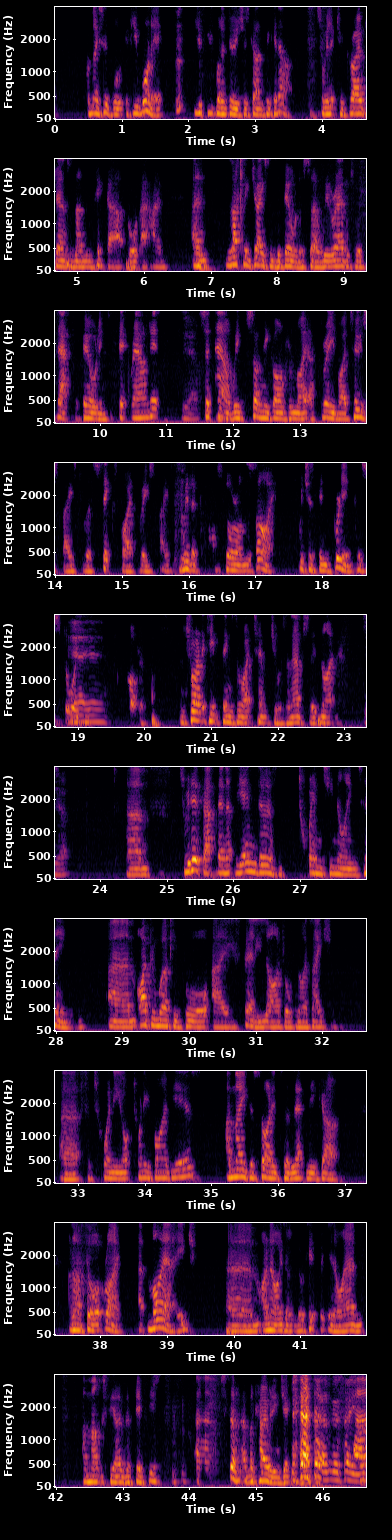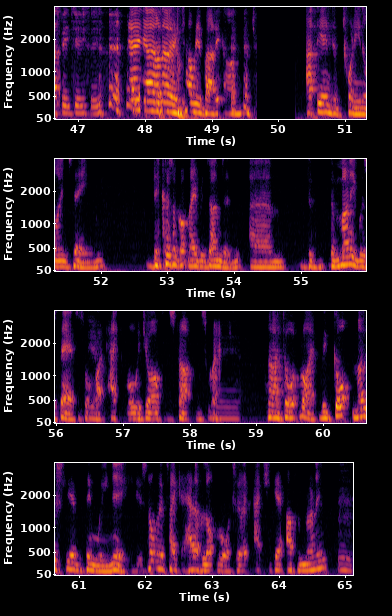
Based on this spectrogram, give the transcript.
And they said, well, if you want it, you, you've got to do is just go and pick it up. So we literally drove down to London, picked that up, brought that home. And luckily, Jason's a builder, so we were able to adapt the building to fit round it. Yeah. So now we've suddenly gone from like a three by two space to a six by three space with a cold store on the side, which has been brilliant because storage Yeah. is Yeah. problem. And trying to keep things the right temperature was an absolute nightmare. Yeah. Um, so we did that. Then at the end of 2019, um, I've been working for a fairly large organisation uh, for 20 or 25 years, and they decided to let me go. And I thought, right, at my age, um, I know I don't look it, but you know I am amongst the over 50s. Uh, still have a COVID injection. I was going to say you Uh, must be juicing. yeah, yeah, I know. Tell me about it. Um, at the end of 2019, because I got made redundant, um, the, the money was there to sort of Yeah. like pay the mortgage off and start from scratch. Yeah. And I thought, right, we've got mostly everything we need. It's not going to take a hell of a lot more to actually get up and running. Mm.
